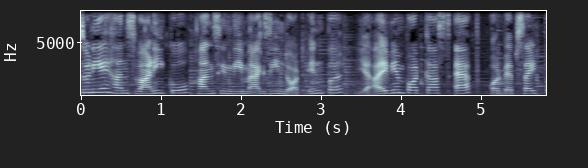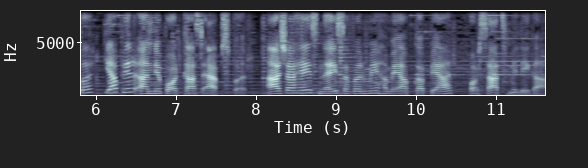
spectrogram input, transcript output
सुनिए हंस वाणी को हंस हिंदी मैगजीन डॉट इन पर या आई वी पॉडकास्ट ऐप और वेबसाइट पर या फिर अन्य पॉडकास्ट ऐप्स पर। आशा है इस नए सफ़र में हमें आपका प्यार और साथ मिलेगा।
